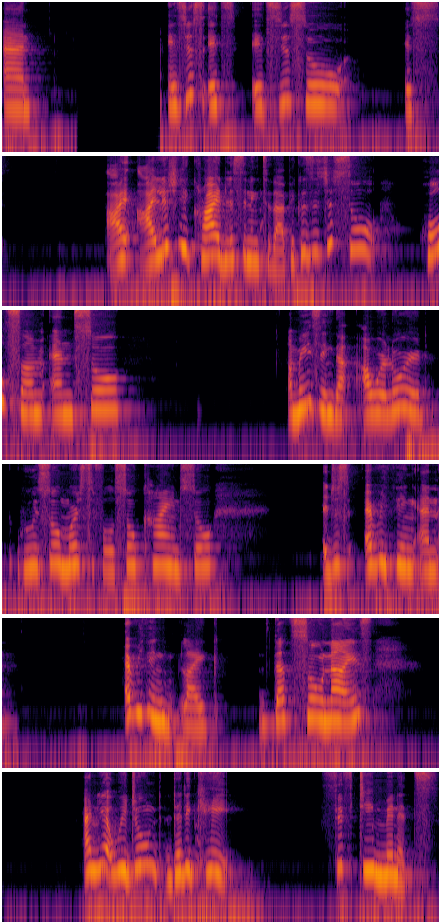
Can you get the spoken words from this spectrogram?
And it's just, it's, it's just so, it's, I, I literally cried listening to that because it's just so wholesome and so amazing that our Lord who is so merciful, so kind, so just everything and everything like that's so nice. And yet we don't dedicate 50 minutes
